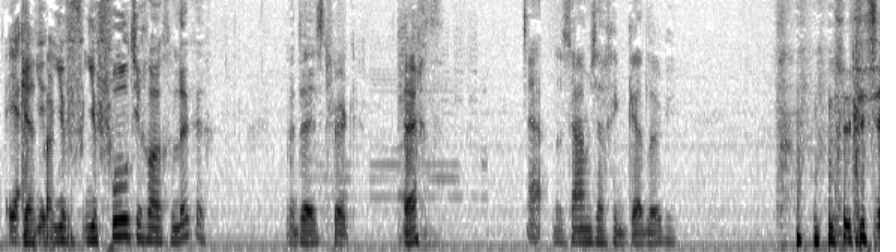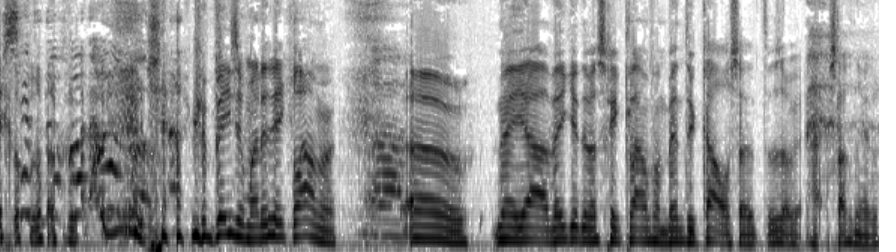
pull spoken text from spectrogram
Ja, Get je, Lucky. je, je voelt je gewoon gelukkig met deze track. Echt? Ja, dus daarom zeg ik Get Lucky. Dit is echt ongelooflijk. Ja, ik ben bezig, maar dat is reclame. Oh. Nee, ja, weet je, er was reclame van Bent u kaal of zo. Dat was ook, ja, nergens. op.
